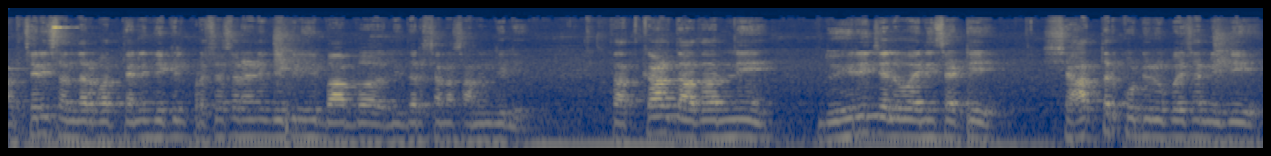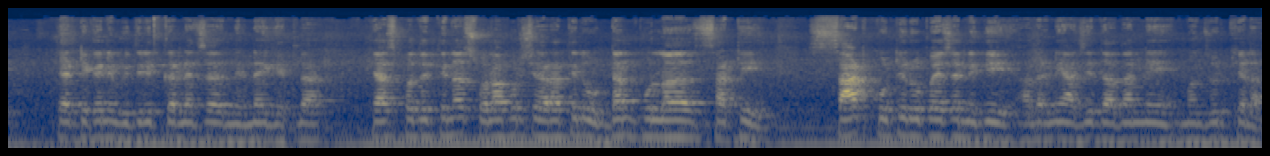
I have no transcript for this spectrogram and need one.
अडचणी संदर्भात त्यांनी देखील प्रशासनाने देखील ही बाब निदर्शनास आणून दिली. तात्काळ दादांनी दुहेरी जलवाहिनीसाठी शहात्तर कोटी रुपयाचा निधी त्या ठिकाणी वितरित करण्याचा निर्णय घेतला. त्याच पद्धतीनं सोलापूर शहरातील उड्डाण पुलासाठी साठ कोटी रुपयाचा निधी आदरणीय अजितदादांनी मंजूर केला.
